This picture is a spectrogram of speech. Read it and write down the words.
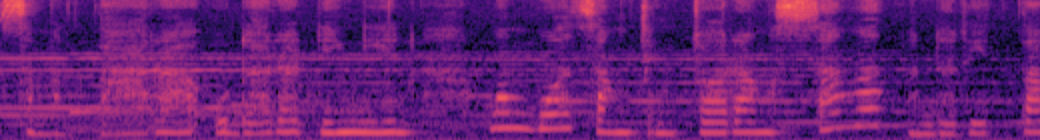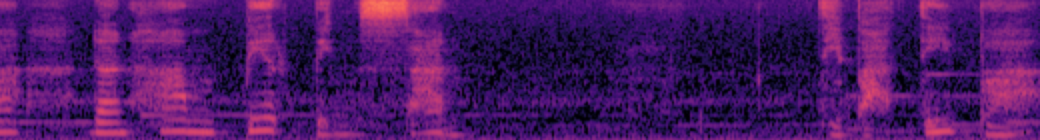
Sementara udara dingin membuat sang cengcorang sangat menderita dan hampir pingsan. Tiba-tiba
